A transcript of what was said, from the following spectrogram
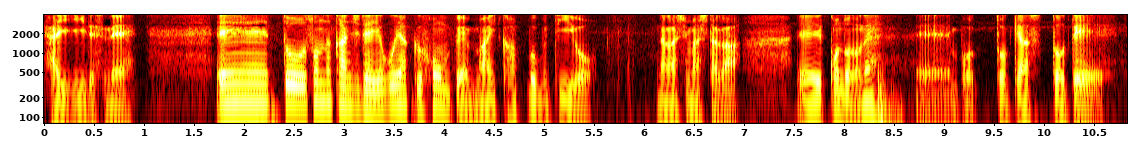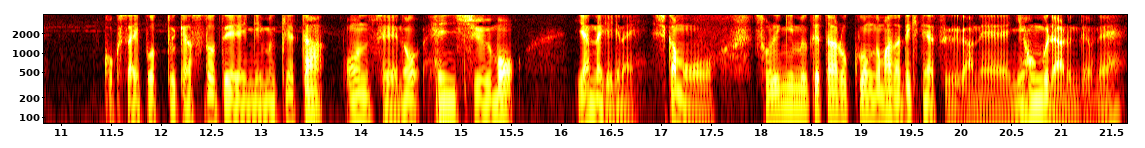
ーはいいいですね。えー、っとそんな感じでようやく本編マイカップオブティーを流しましたが、えー、今度のね、えー、ポッドキャストデー国際ポッドキャストデーに向けた音声の編集もやんなきゃいけない。しかも、それに向けた録音がまだできたやつがね、2本ぐらいあるんだよね。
